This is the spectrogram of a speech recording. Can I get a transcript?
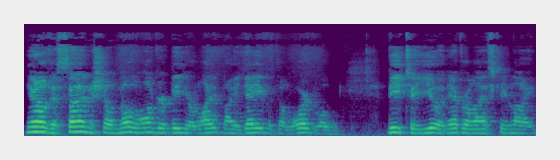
You know, the sun shall no longer be your light by day, but the Lord will be to you an everlasting light.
